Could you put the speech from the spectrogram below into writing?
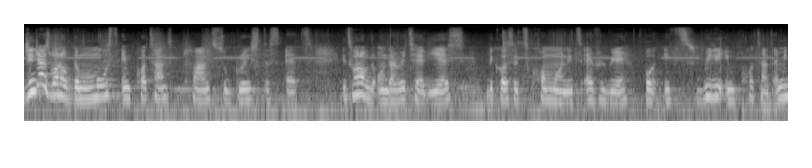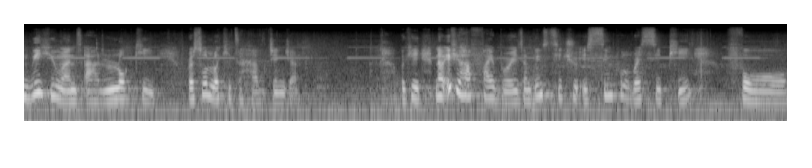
ginger is one of the most important plants to grace this earth. It's one of the underrated yes because it's common it's everywhere but it's really important. I mean we humans are lucky. We're so lucky to have ginger. Okay now if you have fibroids i'm going to teach you a simple recipe for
